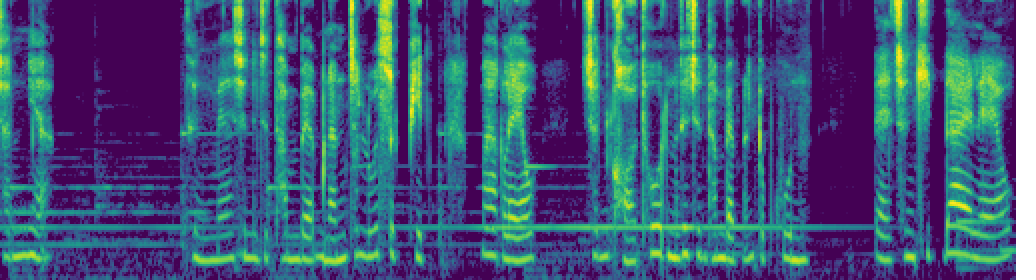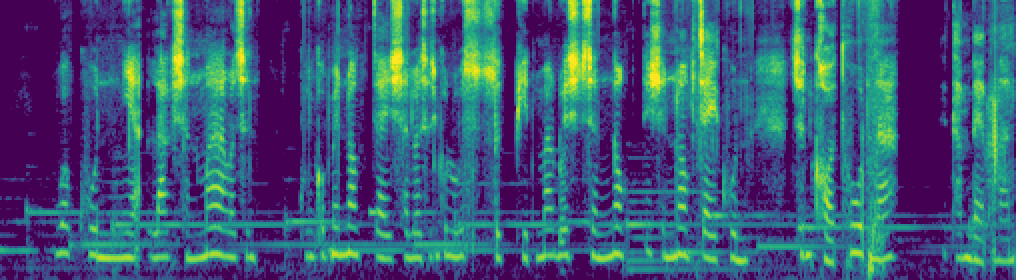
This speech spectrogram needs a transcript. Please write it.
ฉันเนี่ย ถึงแม้ฉันจะทำแบบนั้นฉันรู้สึกผิดมากแล้ว ฉันขอโทษนะที่ฉันทำแบบนั้นกับคุณ แต่ฉันคิดได้แล้ว ว่าคุณเนี่ยรักฉันมากแล้วฉัน คุณก็ไม่นอกใจฉันแล้วฉันก็รู้สึกผิดมากด้วยฉันนอกที่ฉันนอกใจคุณ ฉันขอโทษนะ ที่ทำแบบนั้น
